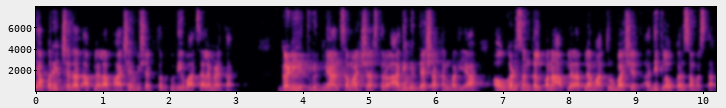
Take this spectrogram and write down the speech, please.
या परिच्छेदात आपल्याला भाषेविषयक तरतुदी वाचायला मिळतात. गणित विज्ञान समाजशास्त्र आदी विद्याशाखांमधल्या अवघड संकल्पना आपल्याला आपल्या मातृभाषेत अधिक लवकर समजतात.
